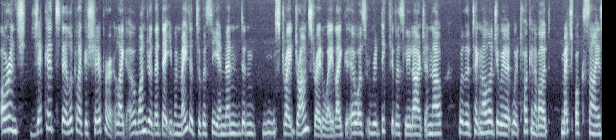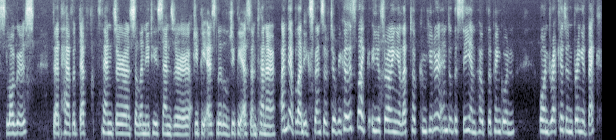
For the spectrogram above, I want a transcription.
orange jacket they look like a sherpa like a wonder that they even made it to the sea and then didn't straight drown straight away like it was ridiculously large and now with the technology we're, we're talking about matchbox size loggers that have a depth sensor, a salinity sensor, GPS, little GPS antenna. And they're bloody expensive too, because it's like you're throwing your laptop computer into the sea and hope the penguin won't wreck it and bring it back.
